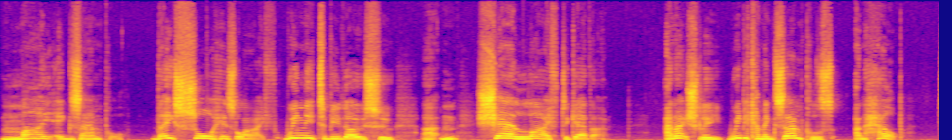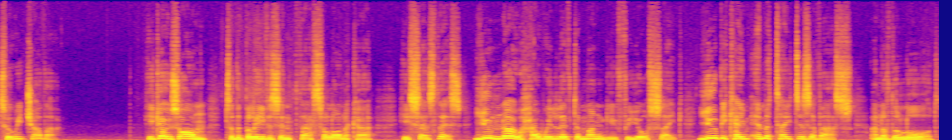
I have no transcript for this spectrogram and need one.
my example. They saw his life. We need to be those who uh, share life together. And actually, we become examples and help to each other. He goes on to the believers in Thessalonica. He says this You know how we lived among you for your sake. You became imitators of us and of the Lord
